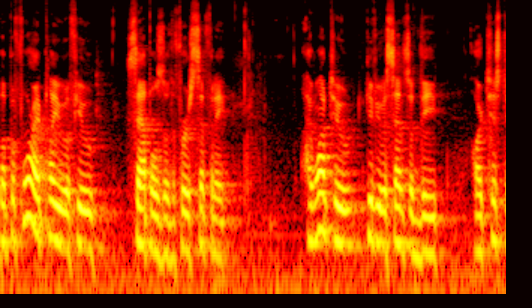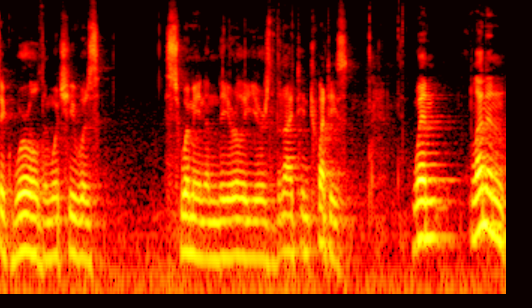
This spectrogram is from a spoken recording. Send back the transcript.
But before I play you a few samples of the first symphony, I want to give you a sense of the artistic world in which he was swimming in the early years of the 1920s. When Lenin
